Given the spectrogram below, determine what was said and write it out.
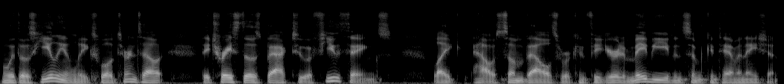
And with those helium leaks, well, it turns out they trace those back to a few things, like how some valves were configured and maybe even some contamination.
